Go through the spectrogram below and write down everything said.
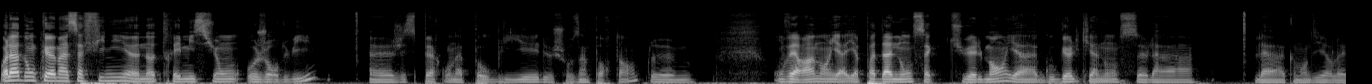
Voilà, donc bah, ça finit notre émission aujourd'hui. J'espère qu'on n'a pas oublié de choses importantes. on verra, non, il n'y a, a, pas d'annonce actuellement. Il y a Google qui annonce la, la comment dire, la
